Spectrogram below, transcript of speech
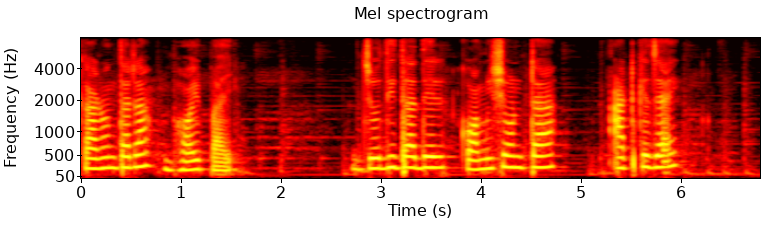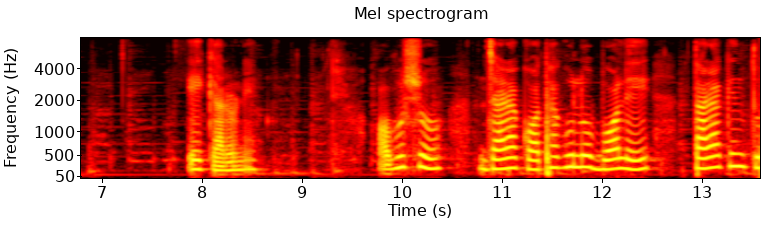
কারণ তারা ভয় পায়। যদি তাদের কমিশনটা আটকে যায়, এই কারণে। অবশ্য যারা কথাগুলো বলে, তারা কিন্তু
